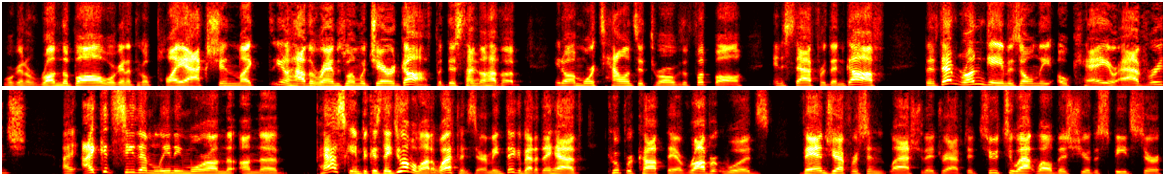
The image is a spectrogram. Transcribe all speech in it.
We're going to run the ball. We're going to go play action like, you know, how the Rams won with Jared Goff. But this time yeah. they'll have a, you know, a more talented thrower of the football in Stafford than Goff. But if that run game is only okay or average, I, I could see them leaning more on the on the pass game because they do have a lot of weapons there. I mean, think about it. They have Cooper Kupp, they have Robert Woods, Van Jefferson last year they drafted, Tutu Atwell this year, the speedster.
